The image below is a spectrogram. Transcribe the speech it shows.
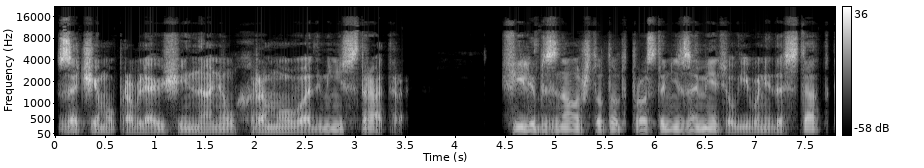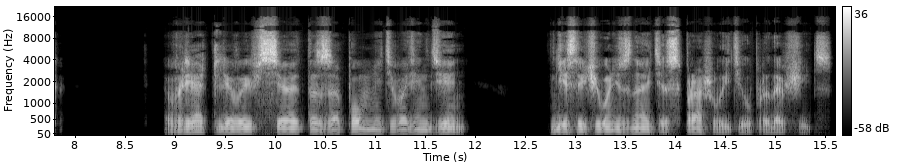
зачем управляющий нанял хромого администратора. Филипп знал, что тот просто не заметил его недостатка. «Вряд ли вы все это запомните в один день», если чего не знаете, спрашивайте у продавщиц.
